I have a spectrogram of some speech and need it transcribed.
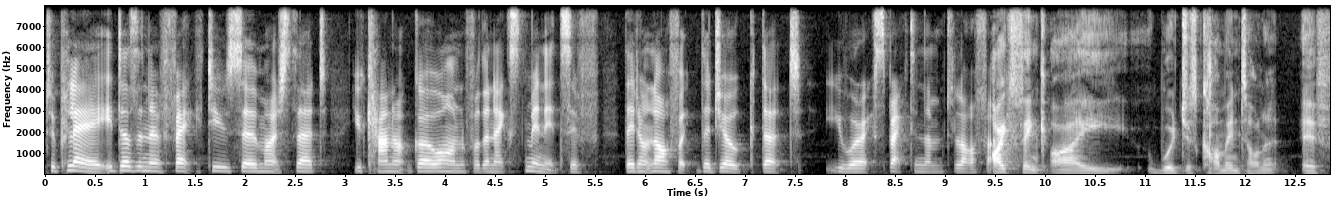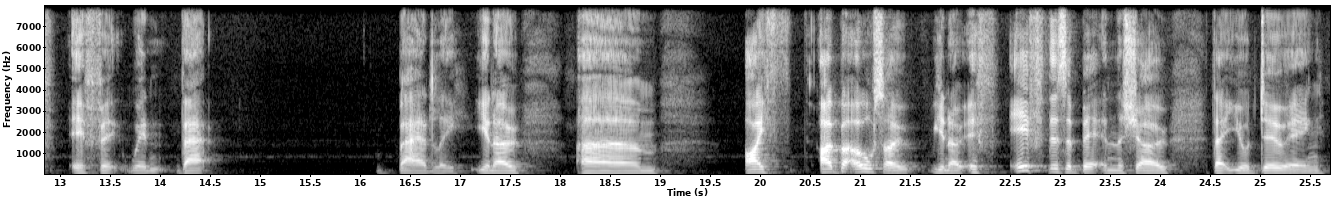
to play it doesn't affect you so much that you cannot go on for the next minutes if they don't laugh at the joke that you were expecting them to laugh at I think I would just comment on it if if it went that badly, you know. Um, I, th- I, but also, you know, if if there's a bit in the show that you're doing,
